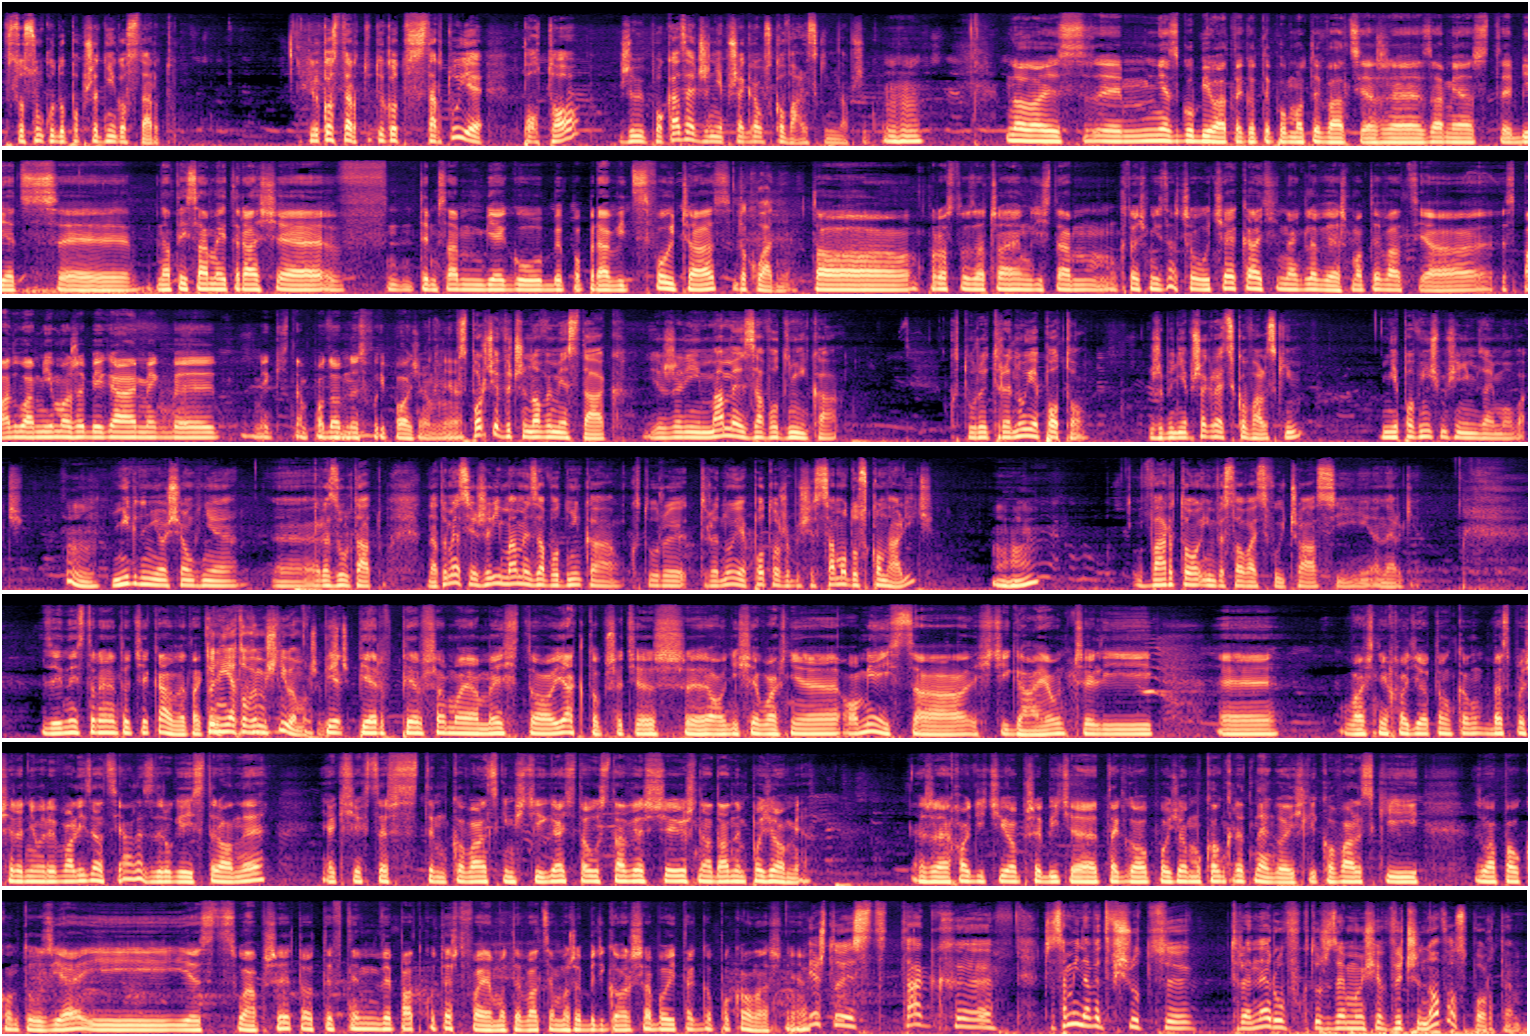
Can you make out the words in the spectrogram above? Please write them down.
w stosunku do poprzedniego startu. Tylko, startu, tylko startuje po to, żeby pokazać, że nie przegrał z Kowalskim na przykład. Mhm. No to jest, y, mnie zgubiła tego typu motywacja, że zamiast biec y, na tej samej trasie, w tym samym biegu, by poprawić swój czas, Dokładnie. to po prostu zacząłem gdzieś tam, ktoś mi zaczął uciekać i nagle, wiesz, motywacja spadła, mimo że biegałem jakby jakiś tam podobny swój poziom, nie? W sporcie wyczynowym jest tak, jeżeli mamy zawodnika, który trenuje po to, żeby nie przegrać z Kowalskim, nie powinniśmy się nim zajmować. Hmm. Nigdy nie osiągnie e, rezultatu. Natomiast jeżeli mamy zawodnika, który trenuje po to, żeby się samodoskonalić, Mhm. warto inwestować swój czas i energię. Z jednej strony to ciekawe, tak To nie ja to wymyśliłem oczywiście. pier, pierwsza moja myśl to jak to przecież e, oni się właśnie o miejsca ścigają, czyli e, właśnie chodzi o tą bezpośrednią rywalizację, ale z drugiej strony jak się chcesz z tym Kowalskim ścigać, to ustawiasz się już na danym poziomie. Że chodzi ci o przebicie tego poziomu konkretnego. Jeśli Kowalski złapał kontuzję i jest słabszy, to ty w tym wypadku też twoja motywacja może być gorsza, bo i tak go pokonasz, nie? Wiesz, to jest tak, e, czasami nawet wśród e, trenerów, którzy zajmują się wyczynowo sportem,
